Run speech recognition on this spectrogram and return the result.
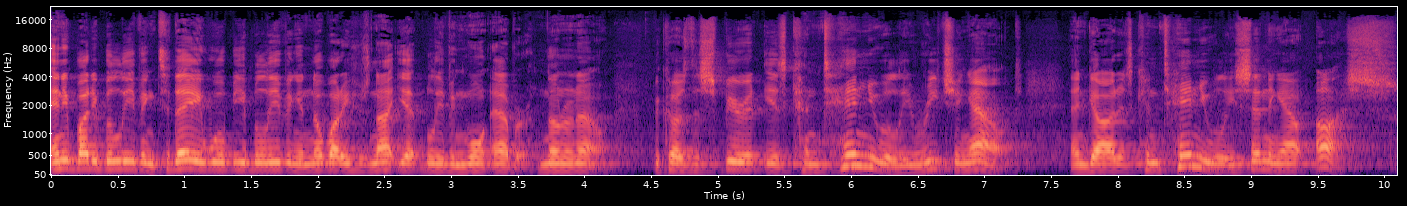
anybody believing today will be believing and nobody who's not yet believing won't ever. No, no, no. Because the Spirit is continually reaching out and God is continually sending out us,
